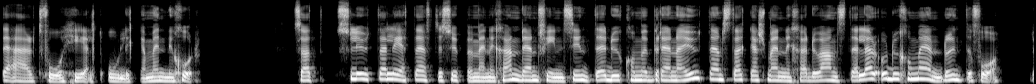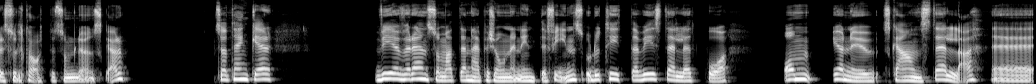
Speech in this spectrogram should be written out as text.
Det är två helt olika människor. Så att sluta leta efter supermänniskan, den finns inte. Du kommer bränna ut den stackars människa du anställer och du kommer ändå inte få resultatet som du önskar. Så jag tänker, vi är överens om att den här personen inte finns och då tittar vi istället på om jag nu ska anställa eh,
